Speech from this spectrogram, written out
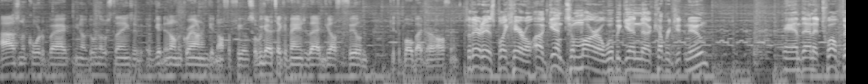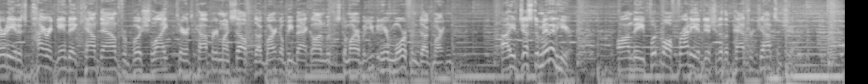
eyes on the quarterback, you know, doing those things of, getting it on the ground and getting off the field. So we got to take advantage of that and get off the field and get the ball back to our offense. So there it is, Blake Harrell. Again, tomorrow we'll begin uh, coverage at noon. And then at 12:30, it is Pirate Game Day Countdown for Busch Light. Terrance Copper and myself, Doug Martin, will be back on with us tomorrow. But you can hear more from Doug Martin uh, in just a minute here on the Football Friday edition of the Patrick Johnson Show.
